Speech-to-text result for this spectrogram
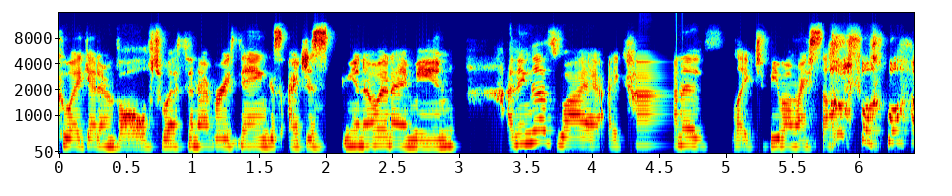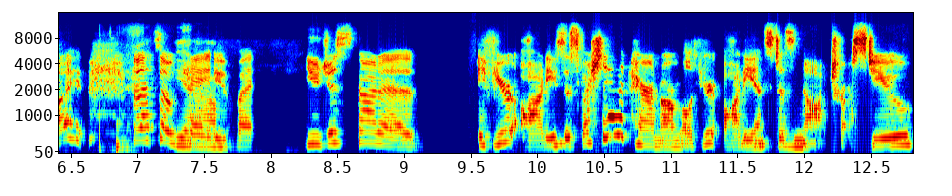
who i get involved with and everything because i just you know what i mean i think that's why i kind of like to be by myself a lot but that's okay yeah. but you just gotta if your audience especially in the paranormal if your audience does not trust you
